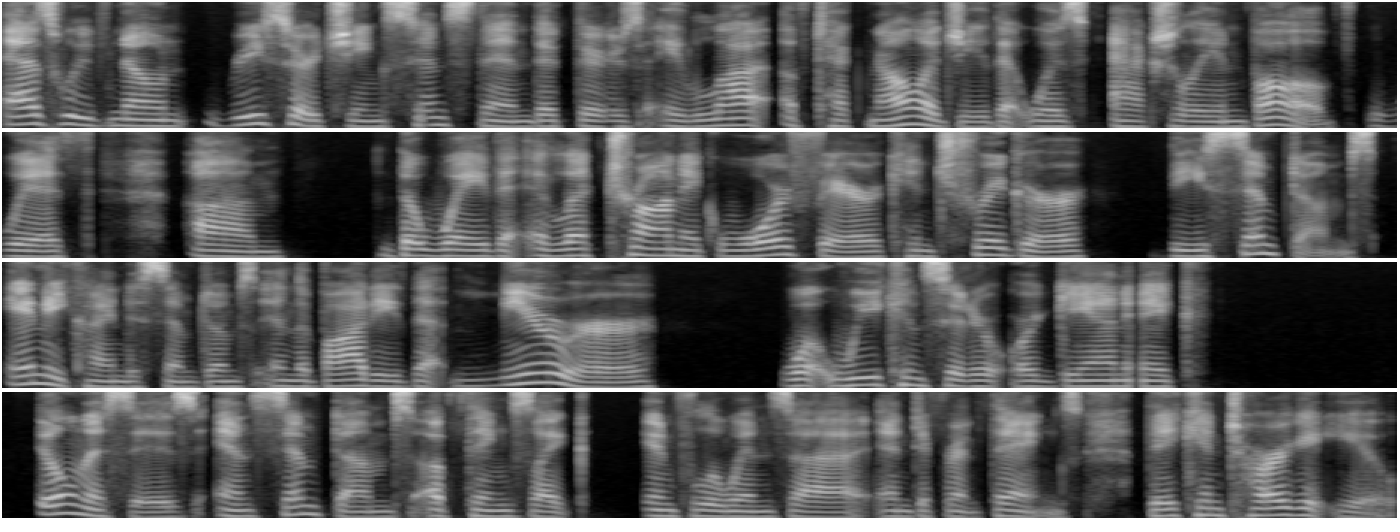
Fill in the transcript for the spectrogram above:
as we've known researching since then that there's a lot of technology that was actually involved with um, the way that electronic warfare can trigger these symptoms any kind of symptoms in the body that mirror what we consider organic illnesses and symptoms of things like influenza and different things. They can target you.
